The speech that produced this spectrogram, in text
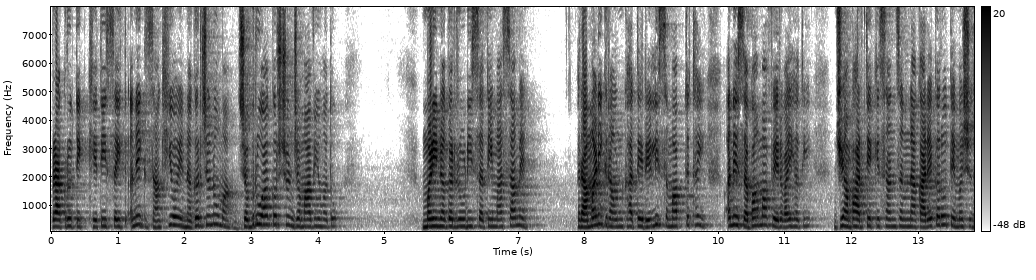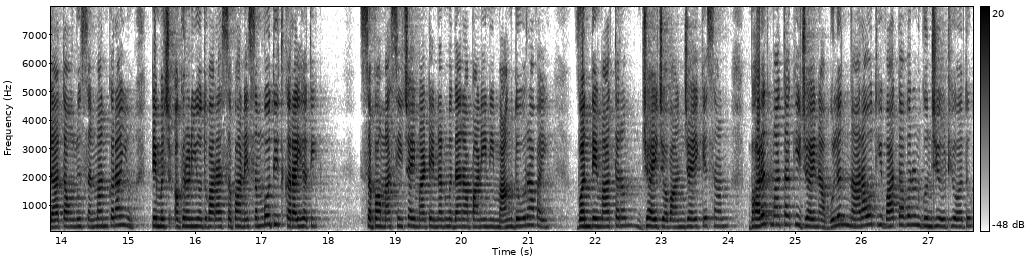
પ્રાકૃતિક ખેતી સહિત અનેક ઝાંખીઓએ નગરજનોમાં જબરું આકર્ષણ જમાવ્યું હતું. મણિનગર રૂડી સતીમા સામે રામાણી ગ્રાઉન્ડ ખાતે રેલી સમાપ્ત થઈ અને સભામાં ફેરવાઈ હતી, જ્યાં ભારતીય કિસાન સંઘના કાર્યકરો તેમજ દાતાઓનું સન્માન કરાયું, તેમજ અગ્રણીઓ દ્વારા સભાને સંબોધિત કરાઈ હતી. સભામાં સિંચાઈ માટે નર્મદાના પાણીની માંગ દોહરાવાઈ, વંદે માતરમ, જય જવાન, જય કિસાન, ભારત માતા કી જયના બુલંદ નારાઓથી વાતાવરણ ગુંજી ઉઠ્યું હતું.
